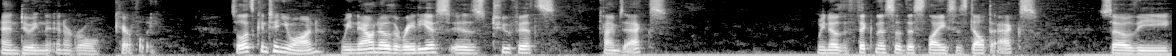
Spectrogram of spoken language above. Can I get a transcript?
and doing the integral carefully. So let's continue on. We now know the radius is 2 fifths times x. We know the thickness of this slice is delta x, so the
